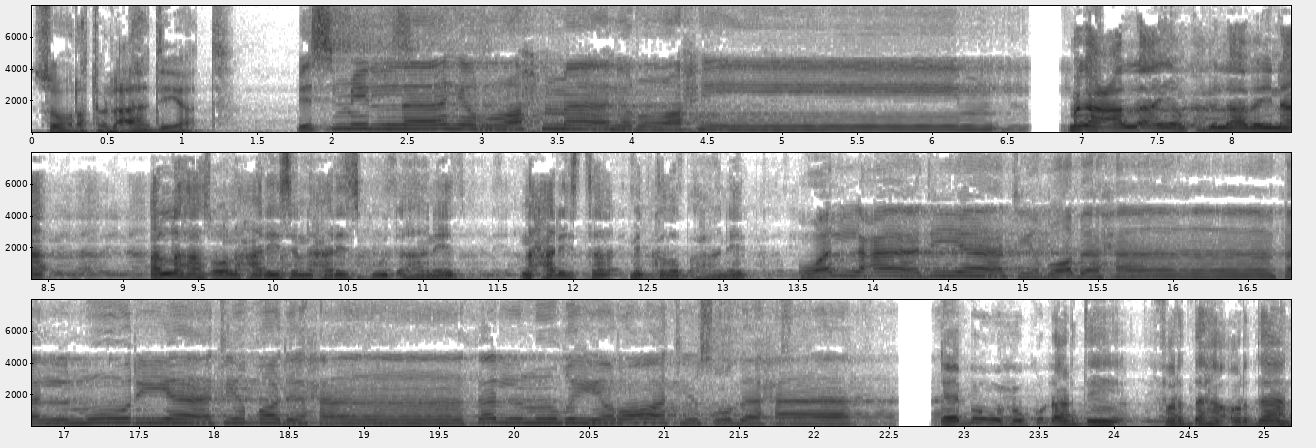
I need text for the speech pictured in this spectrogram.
سورة العاديات بسم الله الرحمن الرحيم magaca alle ayaan ku bilaabaynaa allahaas oo naxariisa naxariis guud ahaaneed naxariista mid godob ahaaneed والعاديات ضبحا فالموريات قدحا فالمغيرات صبحا eebbe wuxuu ku dhaartay fardaha ordaan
